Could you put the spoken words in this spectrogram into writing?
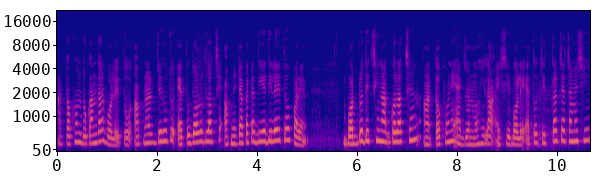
আর তখন দোকানদার বলে, তো আপনার যেহেতু এত দরদ লাগছে, আপনি টাকাটা দিয়ে দিলেই তো পারেন। বড্ড দেখছি নাক গলাচ্ছেন, আর তখনই একজন মহিলা এসে বলে, এত চিৎকার চেঁচামেচির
